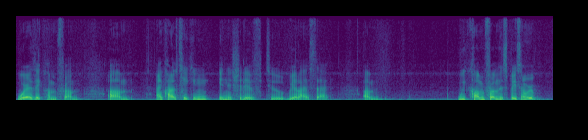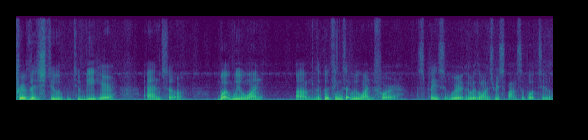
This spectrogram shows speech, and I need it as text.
where they come from, um, and kind of taking initiative to realize that um, we come from this place and we're privileged to, to be here. And so, what we want, um, the good things that we want for this place, we're, we're the ones responsible to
